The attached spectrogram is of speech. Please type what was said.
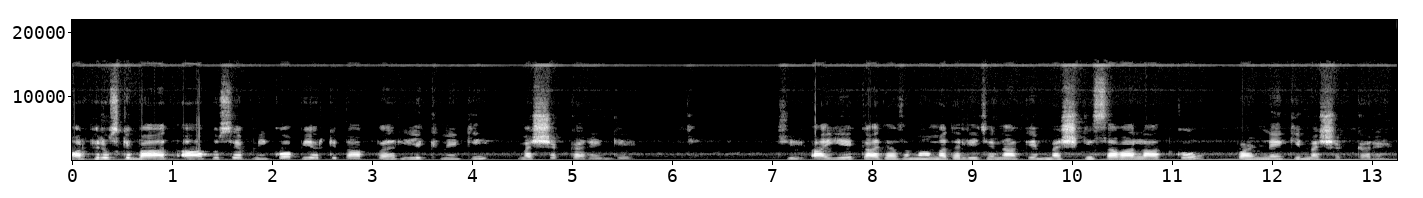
और फिर उसके बाद आप उसे अपनी कॉपी और किताब पर लिखने की मशक करेंगे। जी, आइए कायद अजम मोहम्मद अली जिन्ना के मशक़ी सवालात को पढ़ने की मशक करें।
